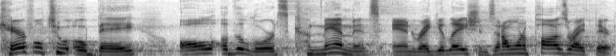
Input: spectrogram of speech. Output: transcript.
careful to obey all of the Lord's commandments and regulations. And I want to pause right there.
